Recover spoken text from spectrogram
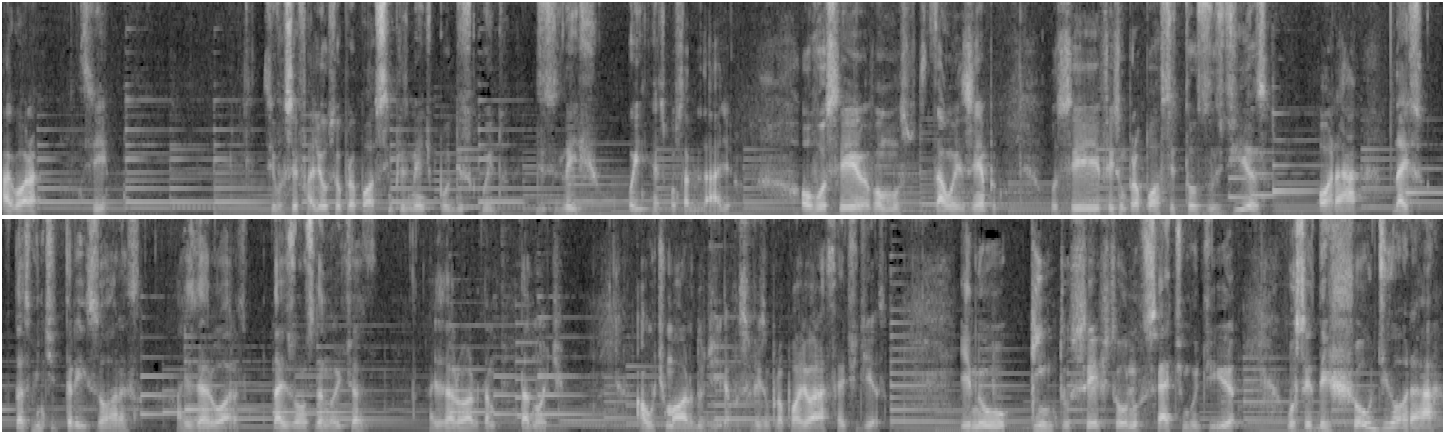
Agora, se se você falhou o seu propósito simplesmente por descuido, desleixo ou irresponsabilidade, ou você, vamos dar um exemplo, você fez um propósito de todos os dias orar das, das 23 horas às 0 horas das 11 da noite às, às 0 horas da, da noite. A última hora do dia. Você fez um propósito de orar sete dias. E no quinto, sexto ou no sétimo dia, você deixou de orar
